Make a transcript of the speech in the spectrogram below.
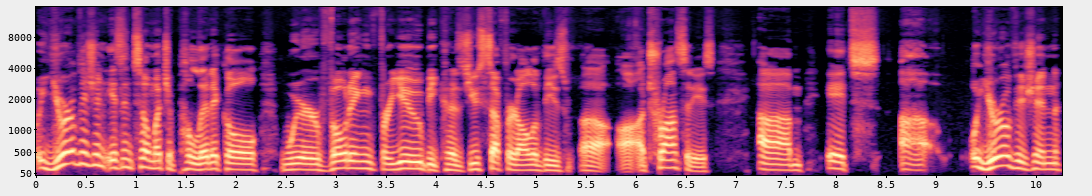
Eurovision isn't so much a political, we're voting for you because you suffered all of these uh, atrocities. Um, it's uh, Eurovision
